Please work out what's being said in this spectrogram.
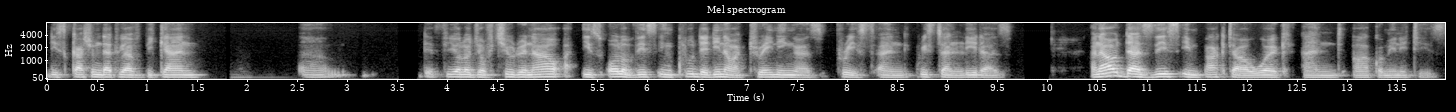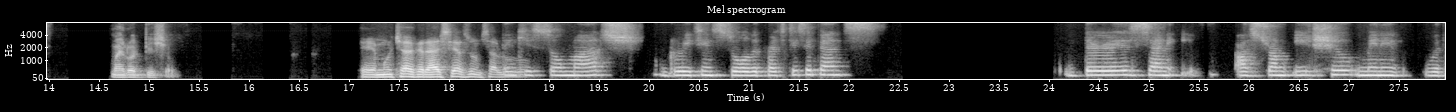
discussion that we have begun um, the theology of children. How is all of this included in our training as priests and Christian leaders? And how does this impact our work and our communities? My Lord Bishop. Eh, muchas gracias. Un saludo. Thank you so much. Greetings to all the participants. There is an, a strong issue, many with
